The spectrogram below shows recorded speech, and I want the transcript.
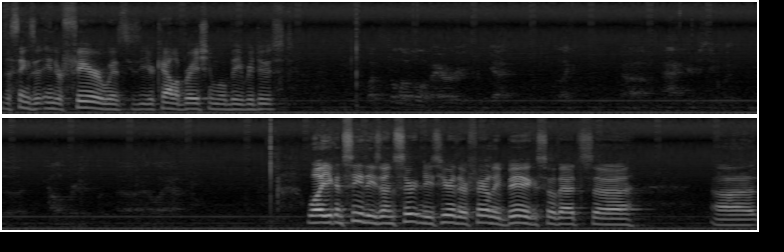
the things that interfere with your calibration will be reduced. What's the level of error you get, like uh, accuracy with the calibrated uh, LIF? Well, you can see these uncertainties here. They're fairly big, so that's uh, uh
